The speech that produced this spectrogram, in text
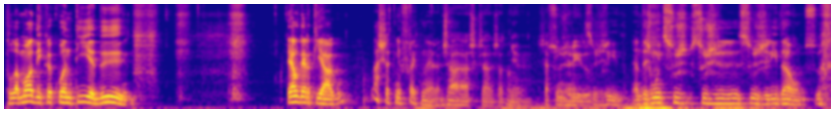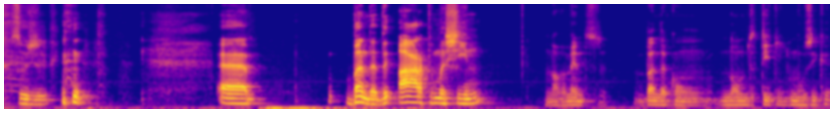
pela módica quantia de Helder Tiago. Acho que já tinha feito, não era? Já, acho que já, já tinha Já tinha sugerido. sugerido. Andas muito suge, suge, sugeridão. Su- Suge. Ah, banda de Harp Machine. Novamente, banda com nome de título de música.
